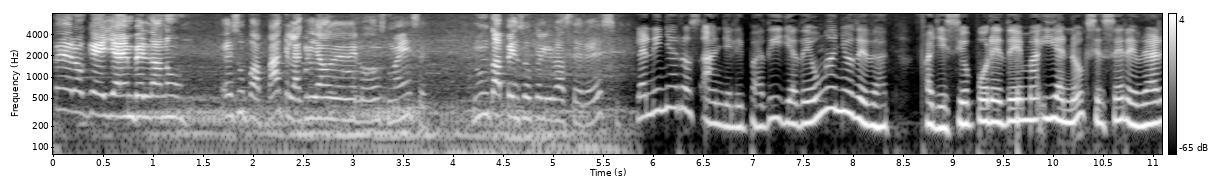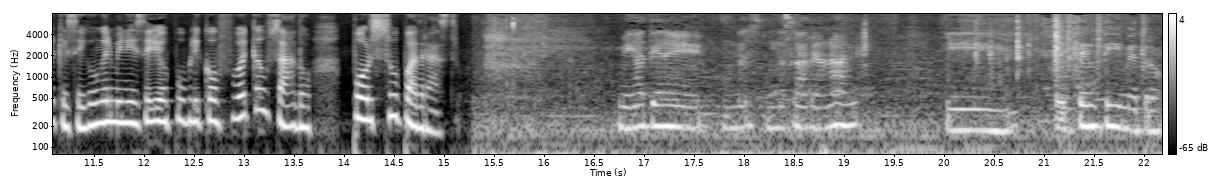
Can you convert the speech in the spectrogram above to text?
Pero que ella en verdad no, es su papá que la ha criado desde los dos meses. Nunca pensó que le iba a hacer eso. La niña Rosangeli Padilla, de un año de edad, falleció por edema y anoxia cerebral que según el Ministerio Público fue causado por su padrastro. Mi hija tiene un, des un desgarre anal y 6 centímetros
